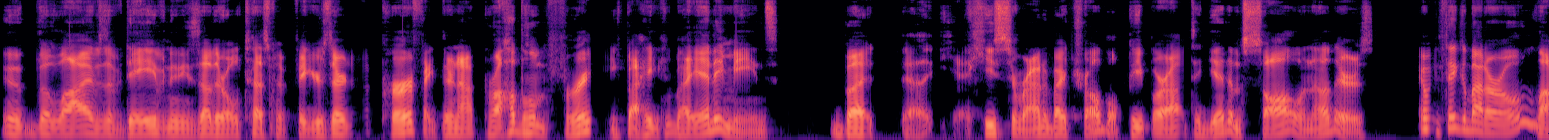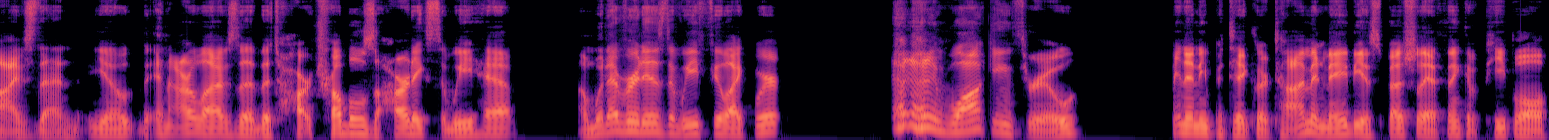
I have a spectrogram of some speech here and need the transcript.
the lives of David and these other Old Testament figures, they're not perfect. They're not problem free by, by any means. But uh, he's surrounded by trouble. People are out to get him, Saul and others. And we think about our own lives then, you know, in our lives, the, the heart troubles, the heartaches that we have, um, whatever it is that we feel like we're walking through in any particular time. And maybe especially I think of people,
